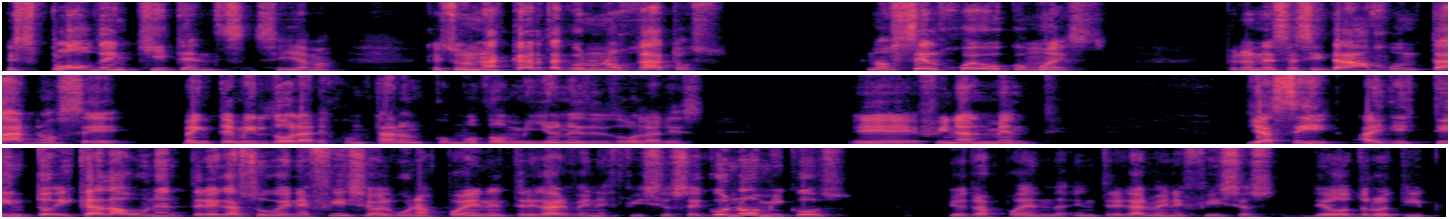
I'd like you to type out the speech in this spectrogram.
Exploding Kittens, se llama, que son unas cartas con unos gatos. No sé el juego cómo es, pero necesitaban juntar, no sé, 20 mil dólares, juntaron como 2 millones de dólares eh, finalmente. Y así, hay distintos, y cada una entrega su beneficio. Algunas pueden entregar beneficios económicos y otras pueden entregar beneficios de otro tipo.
